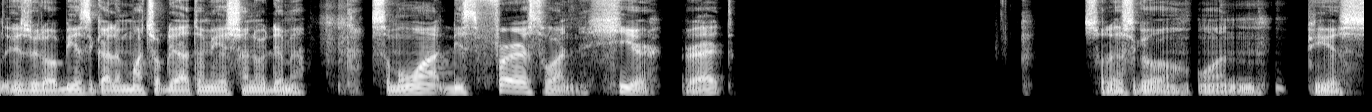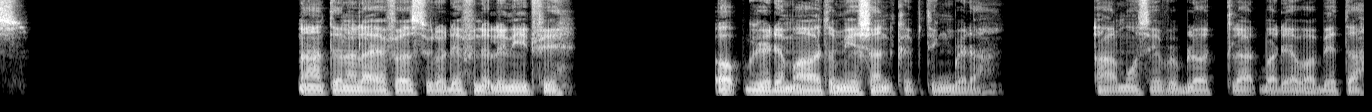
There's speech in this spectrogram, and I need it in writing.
is we'll basically match up the automation with them. So I want this first one here, right? So let's go one PS Not telling like FL Studio definitely need to upgrade them automation clip thing, brother. Almost every blood clot body have a better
